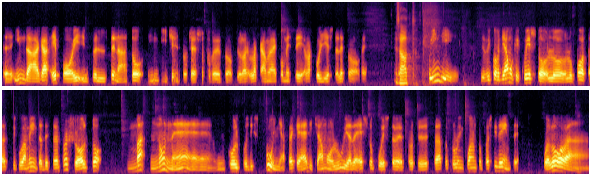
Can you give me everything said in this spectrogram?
eh, indaga e poi il, il Senato indice il processo vero e proprio. La, la Camera è come se raccogliesse le prove. Esatto. Quindi ricordiamo che questo lo, lo porta sicuramente ad essere prosciolto, ma non è un colpo di spugna perché diciamo lui adesso può essere processato solo in quanto presidente. Qualora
